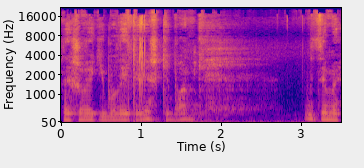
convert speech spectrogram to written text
Знайшов, які були і кришки, банки. І цими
